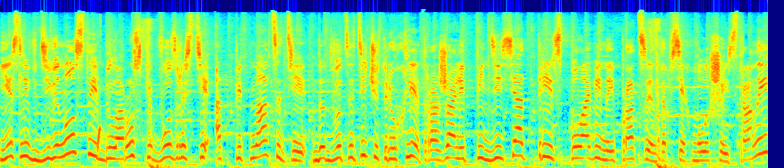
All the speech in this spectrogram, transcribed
Если в 90-е белоруски в возрасте от 15 до 24 лет рожали 53,5% всех малышей страны,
